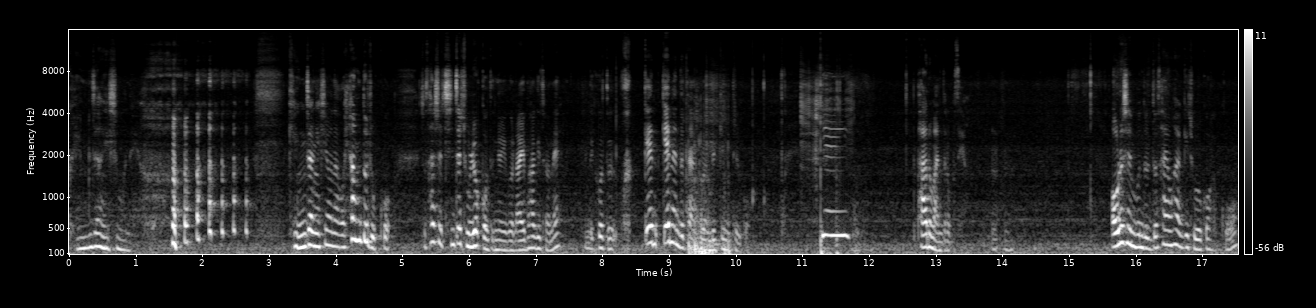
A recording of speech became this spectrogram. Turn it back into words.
굉장히 시원해요. 굉장히 시원하고 향도 좋고. 저 사실 진짜 졸렸거든요 이거 라이브 하기 전에. 근데 그것도 확 깨, 깨는 듯한 그런 느낌이 들고. 예이. 바로 만들어 보세요. 음, 음. 어르신 분들도 사용하기 좋을 것 같고.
